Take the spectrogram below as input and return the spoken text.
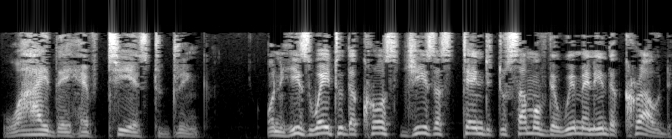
why they have tears to drink. On his way to the cross, Jesus turned to some of the women in the crowd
